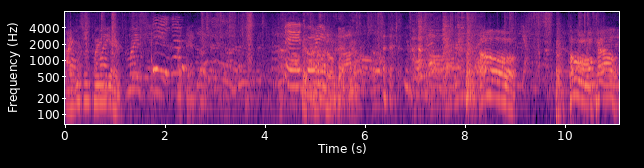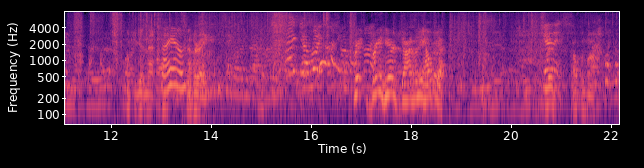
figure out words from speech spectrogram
I just was playing a game. Mike. I can't tell you. Hey, Tony. Oh! Holy cow! Hope you're getting that. I am. All right. Yeah, right. Bring, bring it here, John. Let me help you. Janet. Help him out.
